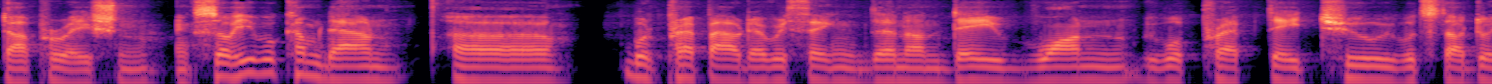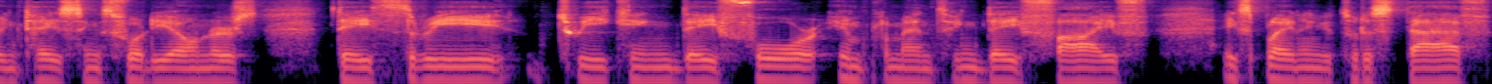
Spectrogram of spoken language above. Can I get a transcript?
the operation. So he would come down, uh, would prep out everything. Then on day one, we would prep. Day two, we would start doing tastings for the owners. Day three, tweaking. Day four, implementing. Day five, explaining it to the staff.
